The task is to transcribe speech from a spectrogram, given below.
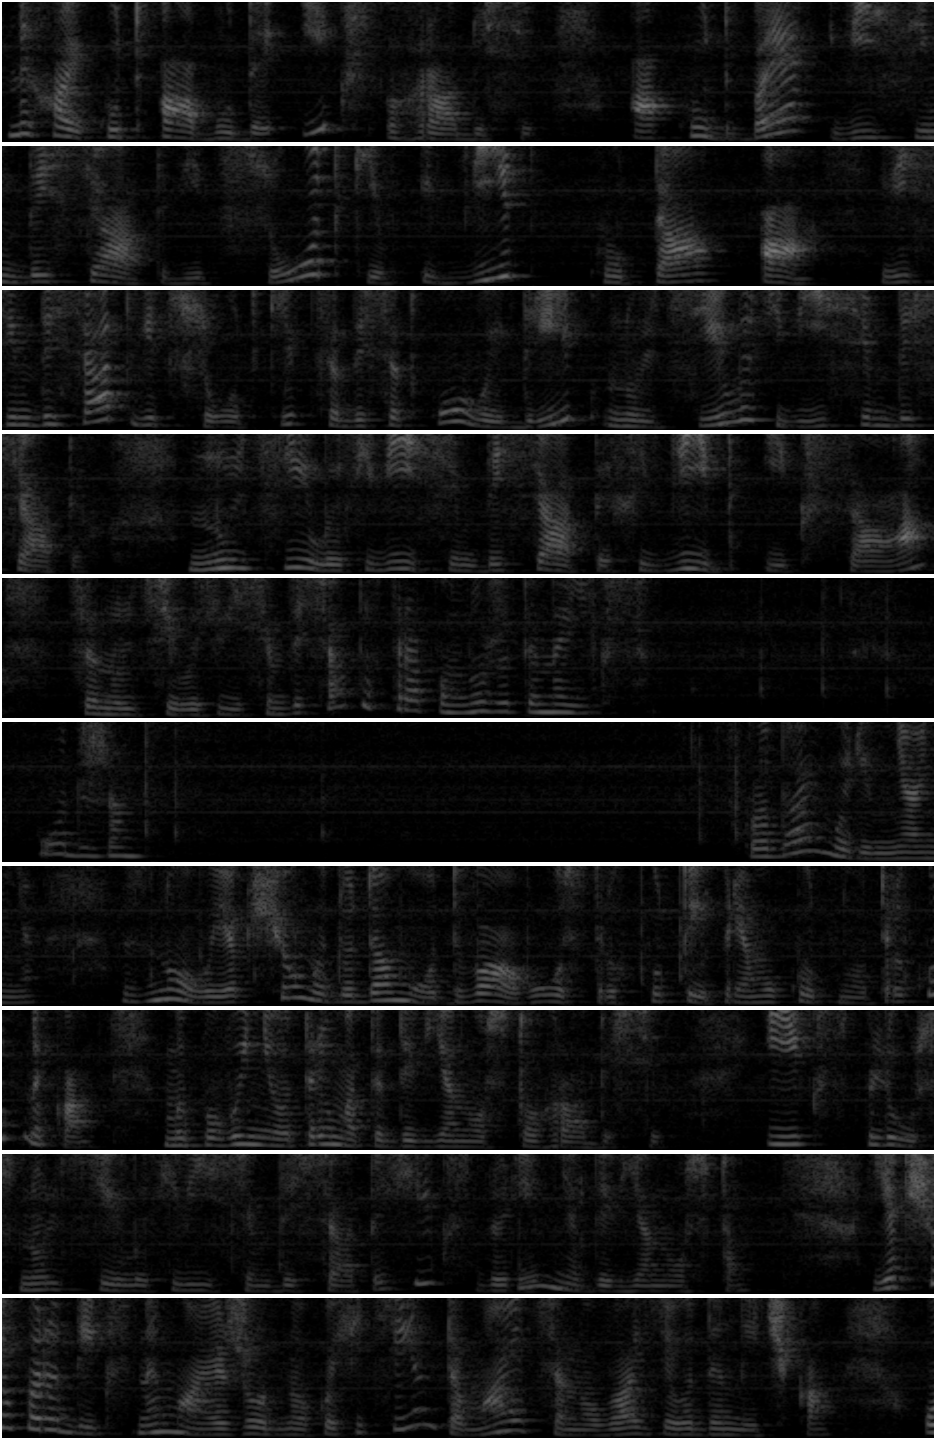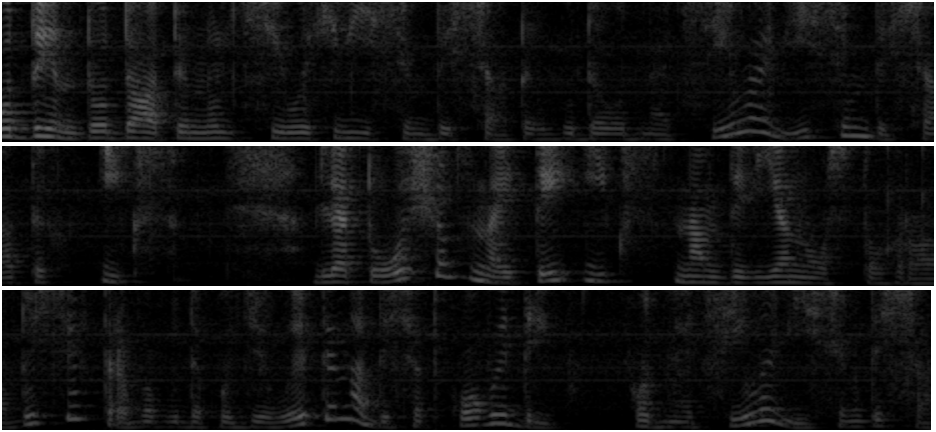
Нехай кут А буде х градусів, а кут Б 80% від кута А. 80% це десятковий дріб 0,8. 0,8 від х, це 0,8 треба помножити на х. Отже, складаємо рівняння. Знову, якщо ми додамо два гострих кути прямокутного трикутника, ми повинні отримати 90 градусів. х плюс 0,8х дорівнює 90. Якщо перед х немає жодного коефіцієнта, мається на увазі одиничка. 1 додати 0,8 буде 1,8х. Для того, щоб знайти х нам 90 градусів, треба буде поділити на десятковий дріб 1,8.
